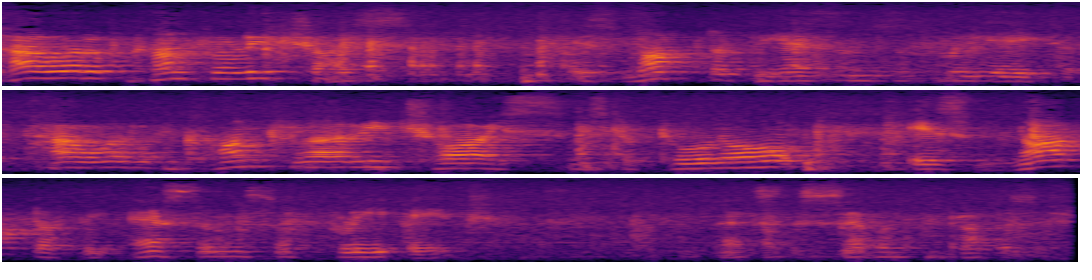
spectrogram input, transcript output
power of contrary choice is not of the essence of creator. Power of contrary choice, Mr. Tuno, is not of the essence of free agents. That's the seventh proposition.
